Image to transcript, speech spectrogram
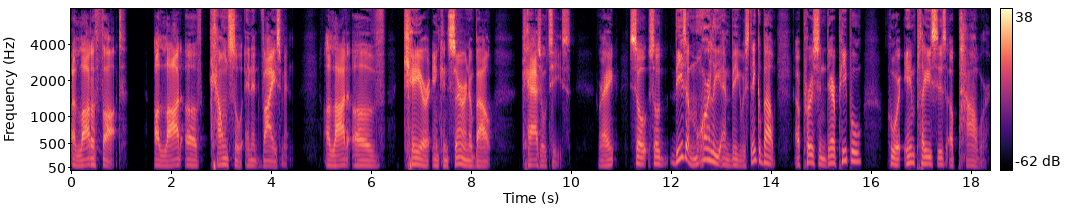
a lot of thought, a lot of counsel and advisement, a lot of care and concern about casualties, right? So so these are morally ambiguous. Think about a person, there are people who are in places of power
